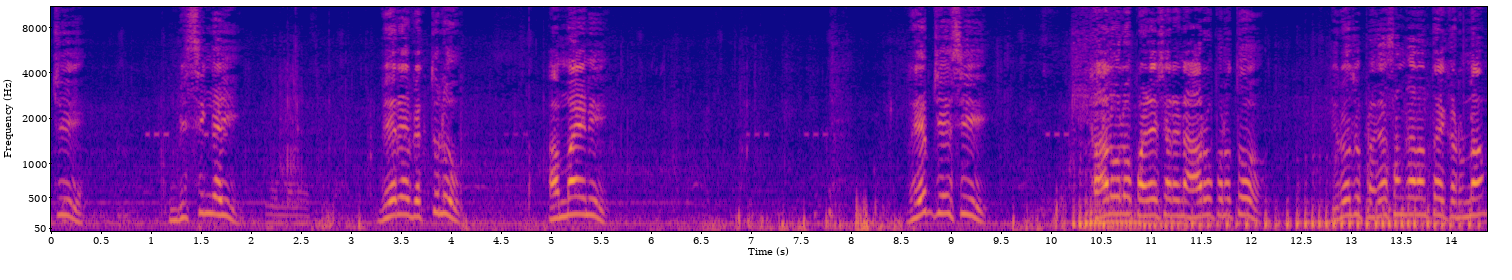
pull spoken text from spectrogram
నుంచి మిస్సింగ్ అయ్యి వేరే వ్యక్తులు అమ్మాయిని రేప్ చేసి కాలువలో పడేశారనే ఆరోపణతో ఈరోజు ప్రజా సంఘాలంతా ఇక్కడ ఉన్నాం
